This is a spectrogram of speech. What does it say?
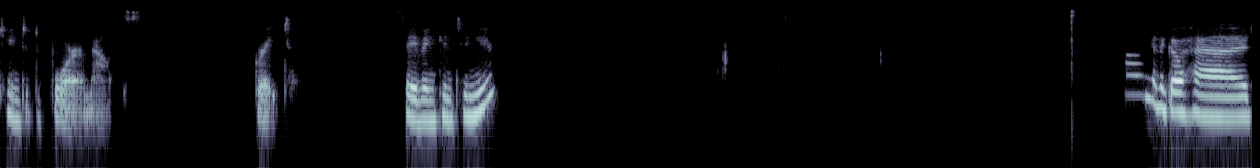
change it to four amounts. Great. Save and continue. I'm going to go ahead,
